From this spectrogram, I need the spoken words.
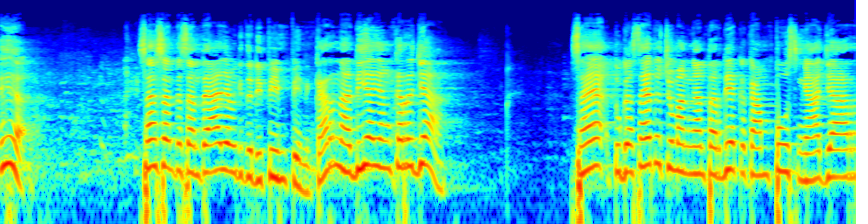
Iya. Saya santai-santai aja begitu dipimpin karena dia yang kerja. Saya tugas saya itu cuma ngantar dia ke kampus ngajar.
